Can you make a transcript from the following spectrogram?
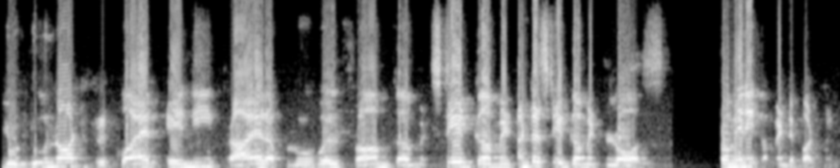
you do not require any prior approval from government, state government, under state government laws from any government department.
